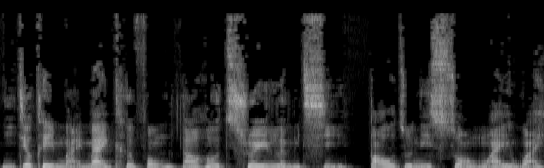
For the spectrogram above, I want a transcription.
你就可以买麦克风，然后吹冷气，包准你爽歪歪。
